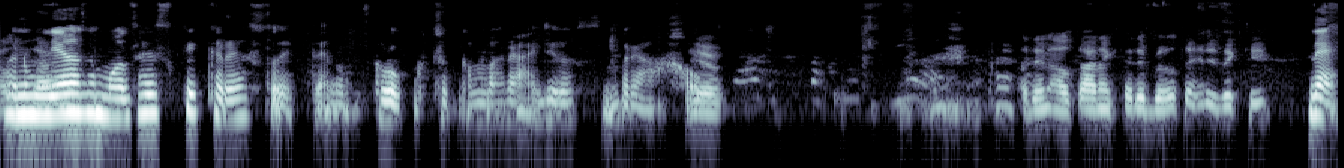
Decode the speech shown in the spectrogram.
on měl moc hezky kreslit, ten kluk, co kamarádil s bráchou. Jo. A ten altánek tady byl tehdy taky? Ne.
